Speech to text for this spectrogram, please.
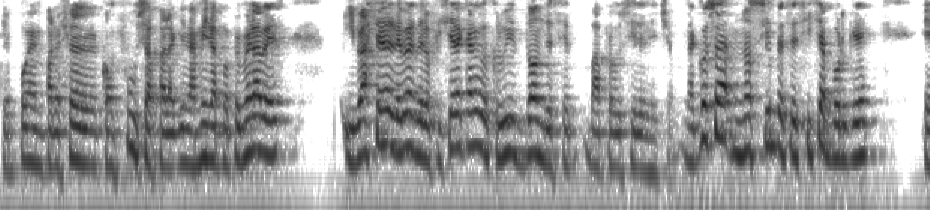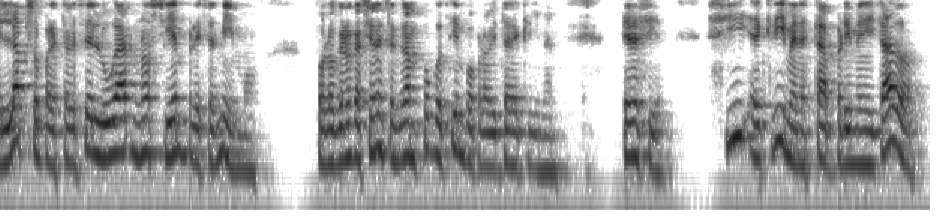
que pueden parecer confusas para quien las mira por primera vez, y va a ser el deber del oficial a cargo de descubrir dónde se va a producir el hecho. La cosa no siempre es sencilla porque el lapso para establecer el lugar no siempre es el mismo, por lo que en ocasiones tendrán poco tiempo para evitar el crimen. Es decir, si el crimen está premeditado,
